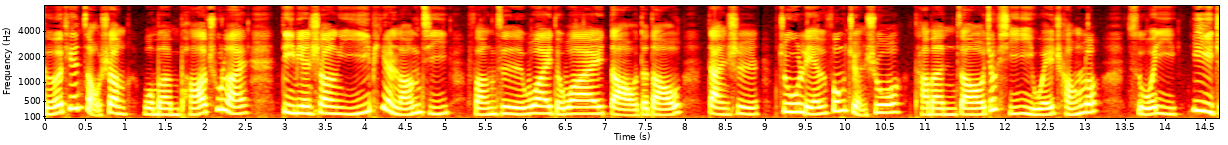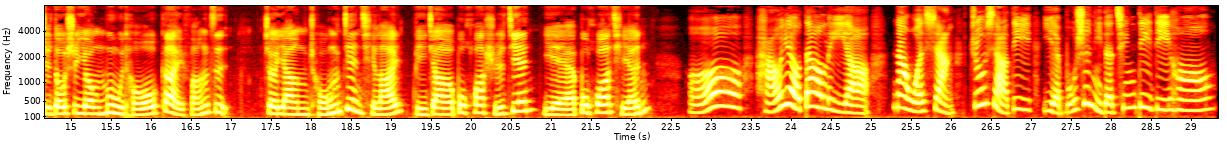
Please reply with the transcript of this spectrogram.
隔天早上，我们爬出来，地面上一片狼藉，房子歪的歪，倒的倒。但是猪连风卷说，他们早就习以为常了。所以一直都是用木头盖房子，这样重建起来比较不花时间，也不花钱。哦，好有道理哦。那我想猪小弟也不是你的亲弟弟哦。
